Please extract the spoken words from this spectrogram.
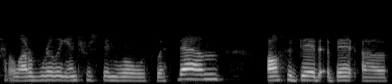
Had a lot of really interesting roles with them, also did a bit of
